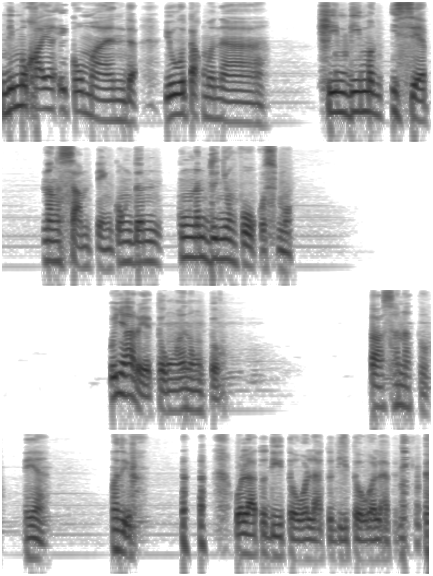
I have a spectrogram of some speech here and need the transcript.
Hindi mo kayang i-command yung utak mo na hindi mag-isip ng something kung, dun, kung nandun yung focus mo. Kunyari, itong anong to. Tasa na to. Ayan. O, wala to dito, wala to dito, wala to dito.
